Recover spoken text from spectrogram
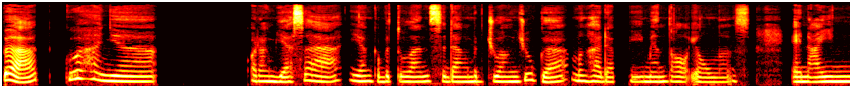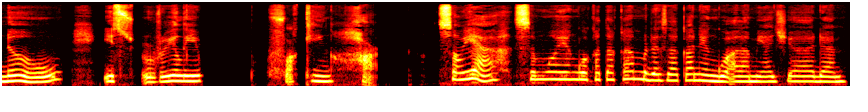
But, gue hanya orang biasa yang kebetulan sedang berjuang juga menghadapi mental illness. And I know it's really fucking hard. So ya, yeah, semua yang gue katakan berdasarkan yang gue alami aja dan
